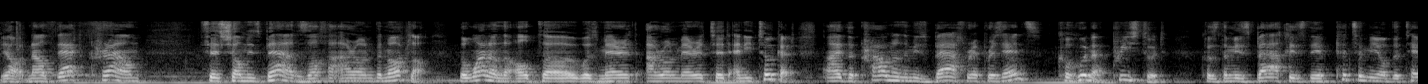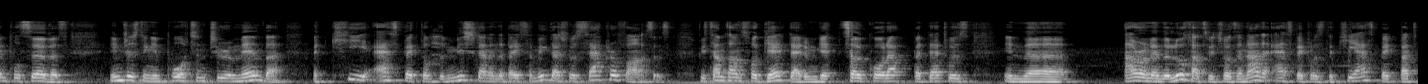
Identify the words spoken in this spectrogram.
yeah. Now that crown says Shel Mizbeach Zacha Aaron Benotla. The one on the altar was merit, Aaron merited, and he took it. I, the crown on the Mizbeach represents Kohuna, priesthood, because the Mizbeach is the epitome of the temple service interesting, important to remember. A key aspect of the Mishkan and the Beis Hamikdash was sacrifices. We sometimes forget that and get so caught up, but that was in the Aron and the Luchas, which was another aspect, was the key aspect, but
